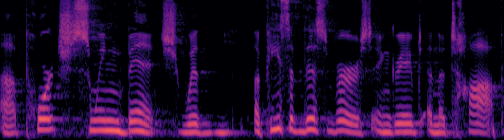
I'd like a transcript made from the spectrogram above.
a porch swing bench with a piece of this verse engraved on the top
